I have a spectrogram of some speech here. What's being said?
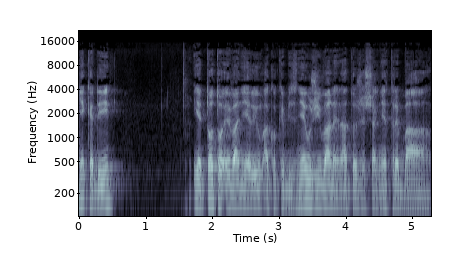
Niekedy je toto evanielium ako keby zneužívané na to, že však netreba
